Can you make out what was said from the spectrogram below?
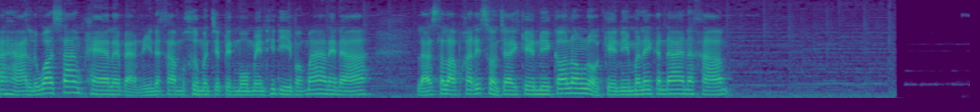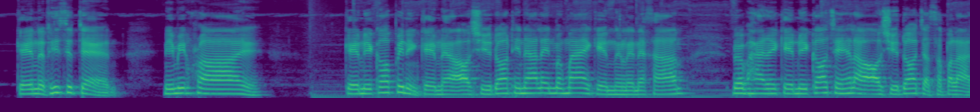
อาหารหรือว่าสร้างแพรอะไรแบบนี้นะครับ คือมันจะเป็นโมเมนต์ที่ดีมากๆเลยนะ และสำหรับใครที่สนใจเกมนี้ก็ลองโหลดเกมนี้มาเล่นกันได้นะครับ เกมที่ 17มิมิครายเกมนี้ก็เป็นหนึ่งเกมแนวเอาชีวิตรอดที่น่าเล่นมากๆเกมหนึ่งเลยนะครับ โดยภายในเกมนี้ก็จะให้เราเอาชีวิตรอดจากสัตว์ประหลาด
